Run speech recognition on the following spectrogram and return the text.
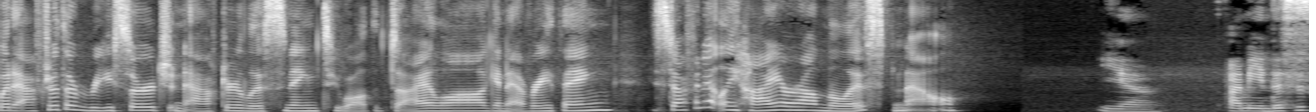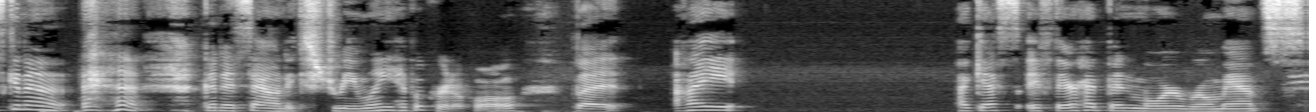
but after the research and after listening to all the dialogue and everything, he's definitely higher on the list now. Yeah. I mean, this is gonna gonna sound extremely hypocritical, but I I guess if there had been more romance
